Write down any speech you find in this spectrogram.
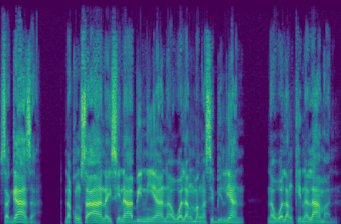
sa Gaza na kung saan ay sinabi niya na walang mga sibilyan, na walang kinalaman.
